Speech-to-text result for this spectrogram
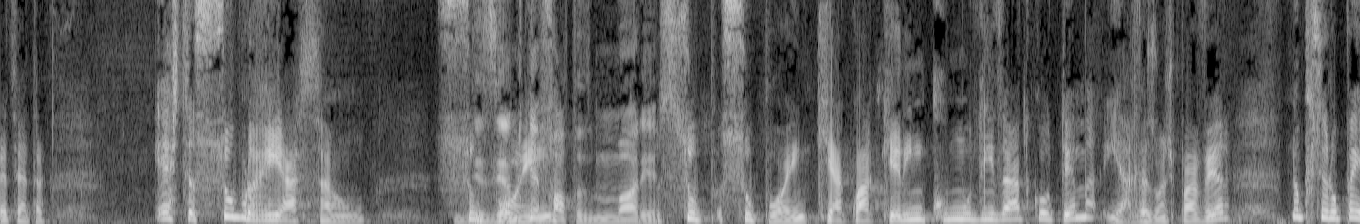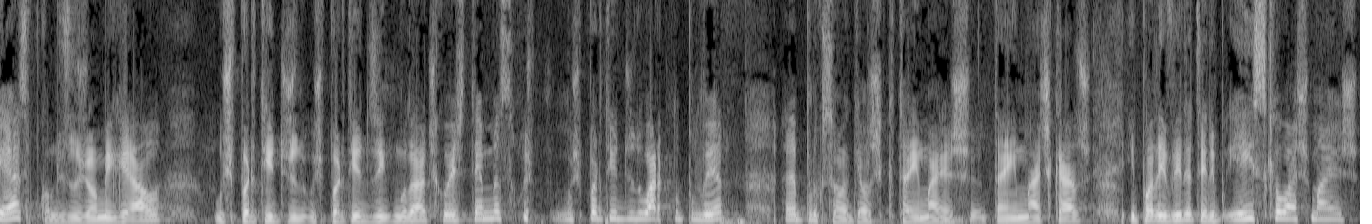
etc. Esta sobrereação supõe, Dizendo que é falta de memória. Sup, supõe que há qualquer incomodidade com o tema, e há razões para haver, não por ser o PS, porque, como diz o João Miguel, os partidos, os partidos incomodados com este tema são os, os, partidos do arco do poder, eh, porque são aqueles que têm mais, têm mais casos e podem vir a ter. E é isso que eu acho mais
